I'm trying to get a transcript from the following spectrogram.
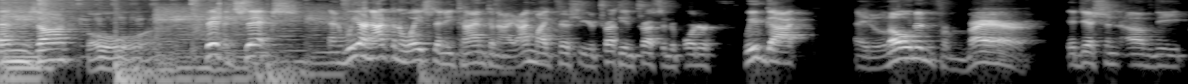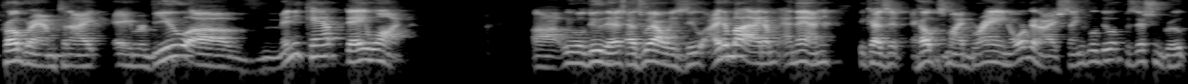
friends are for. Fish at six, and we are not going to waste any time tonight. I'm Mike Fisher, your trusty and trusted reporter. We've got a loaded for bear edition of the program tonight, a review of minicamp day one. Uh, we will do this as we always do, item by item, and then because it helps my brain organize things, we'll do it position group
